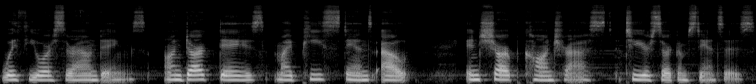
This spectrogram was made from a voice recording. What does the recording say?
with your surroundings. On dark days, my peace stands out in sharp contrast to your circumstances.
